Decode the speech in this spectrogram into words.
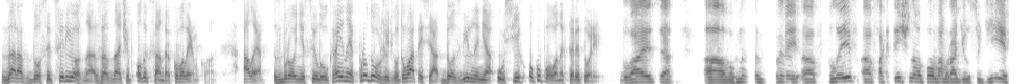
зараз досить серйозна, зазначив Олександр Коваленко. Але Збройні сили України продовжують готуватися до звільнення усіх окупованих територій. Відбувається а, вогневий вплив фактично по радіусу дії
